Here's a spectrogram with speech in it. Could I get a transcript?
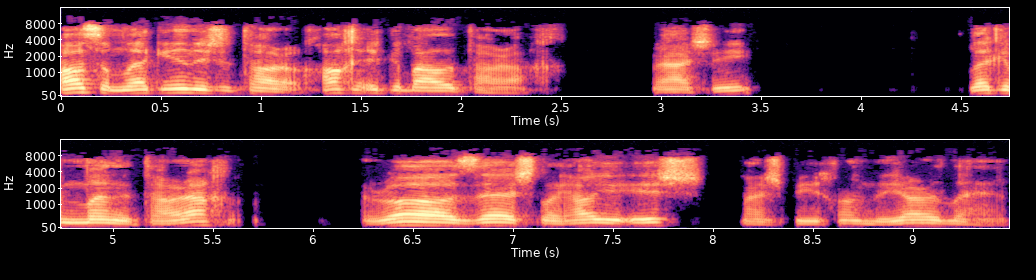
Hasam lek inish tarach. Hach ikabal tarach. Rashi. Lek man tarach. Ra zeh shleihaya ish mashbichon v'yar lehem.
